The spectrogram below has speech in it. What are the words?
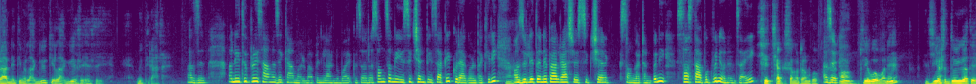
राजनीतिमा लाग्यो के लाग्यो यसै यसै छ हजुर। अनि थुप्रै सामाजिक कामहरूमा पनि लाग्नु भएको छ र सँगसँगै यो शिक्षण पेसाकै कुरा गर्दाखेरि हजुरले त नेपाल राष्ट्रिय शिक्षक सङ्गठन पनि संस्थापक पनि हुनुहुन्छ है। शिक्षक सङ्गठनको। हजुर। के भयो भने ज्येष्ठ दुई गते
